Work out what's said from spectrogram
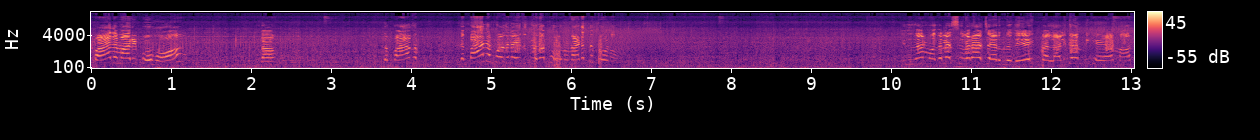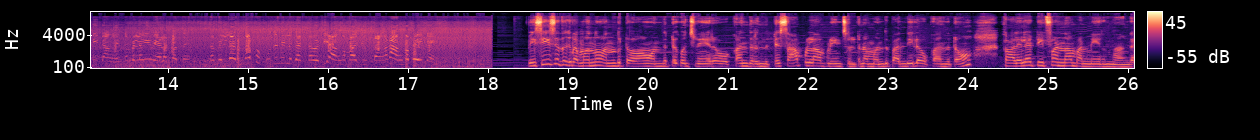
ஒரு பாதை மாதிரி போகும் இந்த. பாதை இந்த பாதை போகுதுல இதுக்குள்ள தான் போகணும் நடந்து போகணும். இதுதான் முதல்ல சிவராஜா இருந்தது. இப்ப லலிதாம்பிகையா மாத்திட்டாங்க. இந்த மில்லையும் வேலை பார்த்தேன். இந்த மில்ல இருந்தா இப்ப புது மில்லு கட்ட வட்டி அங்க மாத்தி விட்டாங்கன்னா அங்க போயிட்டேன். விசேஷத்துக்கு நம்ம வந்து வந்துட்டோம். வந்துட்டு கொஞ்சம் நேரம் உட்காந்துருந்துட்டு சாப்பிடலாம் அப்படின்னு சொல்லிட்டு நம்ம வந்து பந்தியில உட்காந்துட்டோம் காலையில டிஃபன் தான் பண்ணியிருந்தாங்க.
